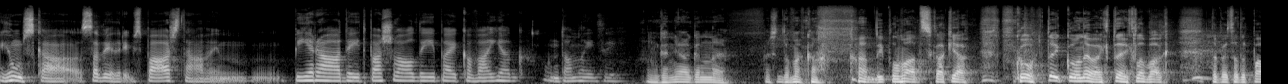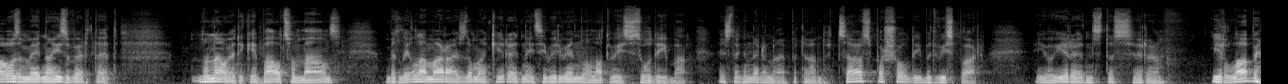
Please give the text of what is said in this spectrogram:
jums, kā sabiedrības pārstāvim, pierādīt pašvaldībai, ka vajag un tam līdzīgi? Gan jā, gan nē. Es domāju, kā, kā diplomātiskāk, jā, ko, teikt, ko nevajag teikt labāk. Tāpēc tāda pauze mēģināja izvērtēt. Nu, nav jau tikai balts un melns, bet lielā mērā es domāju, ka ierēdniecība ir viena no Latvijas sodībām. Es tagad nerunāju par tādu cēlus pašvaldību, bet vispār. Jo ierēdnis tas ir ir labi,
